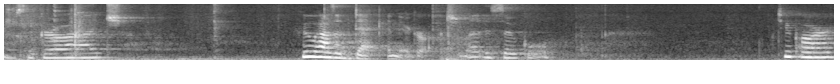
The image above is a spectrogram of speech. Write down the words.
There's the garage. Who has a deck in their garage? That is so cool. Two car,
